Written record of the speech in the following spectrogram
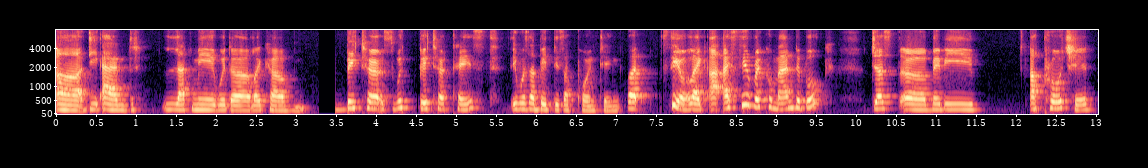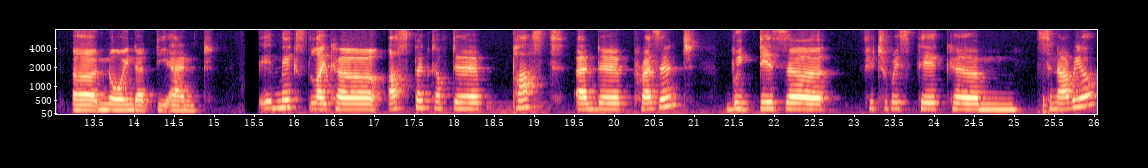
uh, the end left me with a like a bitter, sweet, bitter taste. It was a bit disappointing, but still, like I, I still recommend the book. Just uh, maybe approach it uh, knowing that the end it makes like a aspect of the past and the present with this uh, futuristic um, scenario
